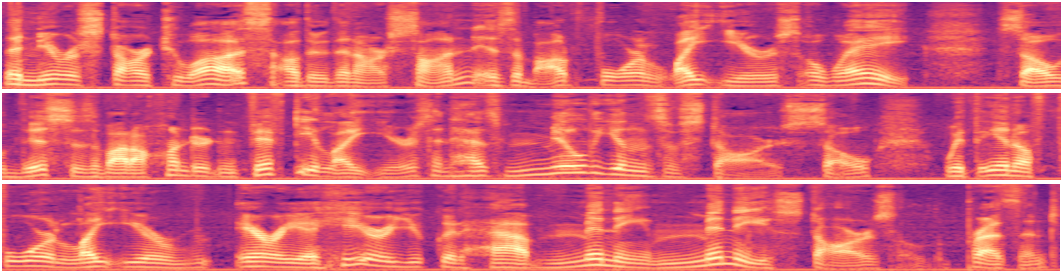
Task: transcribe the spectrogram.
The nearest star to us other than our sun is about four light years away. So this is about 150 light years and has millions of stars. So within a four light year area here, you could have many, many stars present.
